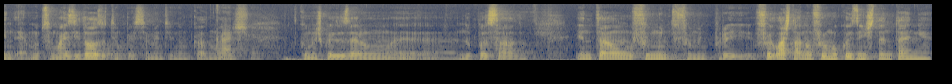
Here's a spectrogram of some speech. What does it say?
é uma pessoa mais idosa, tem um pensamento ainda um bocado Claro mais de como as coisas eram eh, no passado. Então foi muito, foi muito por aí. Foi, lá está, não foi uma coisa instantânea,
